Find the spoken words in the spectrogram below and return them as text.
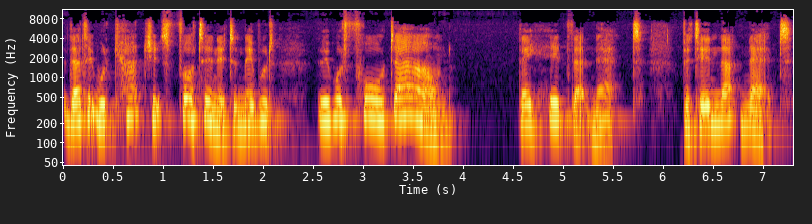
that it would catch its foot in it and they would they would fall down. They hid that net, but in that net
